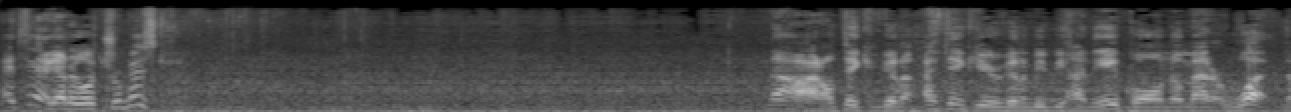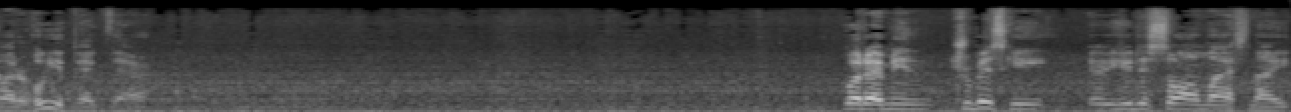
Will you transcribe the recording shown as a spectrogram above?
I think I got to go Trubisky. No, I don't think you're gonna. I think you're gonna be behind the eight ball no matter what, no matter who you pick there. But I mean, Trubisky, you just saw him last night.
